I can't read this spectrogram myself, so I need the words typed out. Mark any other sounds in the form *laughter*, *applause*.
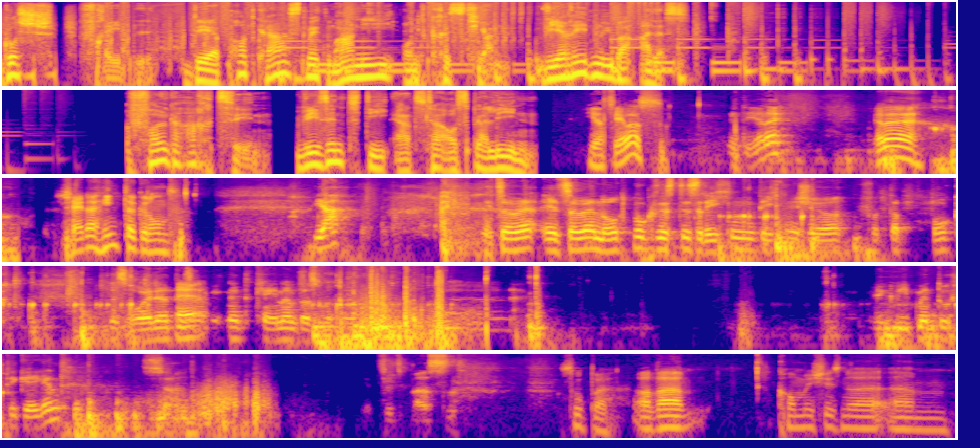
Gusch, Fredel. Der Podcast mit Mani und Christian. Wir reden über alles. Folge 18. Wir sind die Ärzte aus Berlin. Ja, servus. Mit Ehre? Ja, schöner Hintergrund. Ja. Jetzt habe ich, jetzt habe ich ein Notebook, das das rechentechnisch ja verbockt. Das alte, das Äh. habe ich nicht kennen, dass man da Equipment durch die Gegend. So. Jetzt wird's passen. Super. Aber komisch ist nur, ähm,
